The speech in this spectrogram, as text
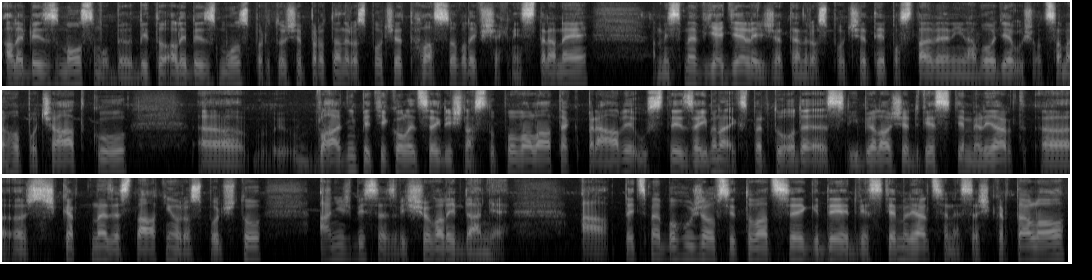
alibismus, byl by to alibismus, protože pro ten rozpočet hlasovali všechny strany a my jsme věděli, že ten rozpočet je postavený na vodě už od samého počátku. Eh, vládní pětikolice, když nastupovala, tak právě ústy zejména expertů ODS slíbila, že 200 miliard eh, škrtne ze státního rozpočtu, aniž by se zvyšovaly daně. A teď jsme bohužel v situaci, kdy 200 miliard se neseškrtalo,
